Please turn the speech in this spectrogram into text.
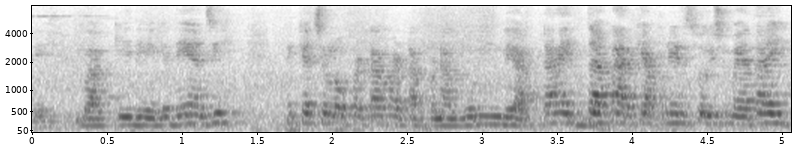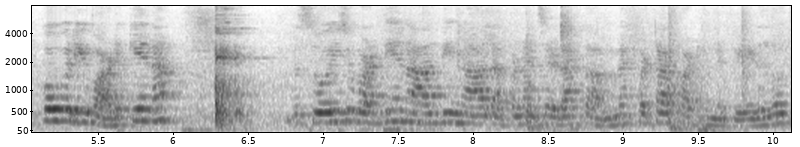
ਤੇ ਬਾਕੀ ਦੇਖਦੇ ਆ ਜੀ। ਮੈਂ ਕਿਹਾ ਚਲੋ ਫਟਾਫਟ ਆਪਣਾ ਗੁੰਨ ਦੇ ਆਟਾ ਇਦਾਂ ਕਰਕੇ ਆਪਣੀ ਰਸੋਈ 'ਚ ਮੈਂ ਤਾਂ ਇੱਕੋ ਵਾਰੀ ਵੜ ਕੇ ਨਾ, ਰਸੋਈ 'ਚ ਵੜਦੀ ਹਾਂ ਨਾਲ ਦੀ ਨਾਲ ਆਪਣਾ ਜਿਹੜਾ ਕੰਮ ਹੈ, ਫਟਾਫਟ ਨਿਬੇੜ ਲਓ।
